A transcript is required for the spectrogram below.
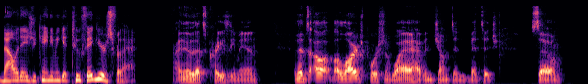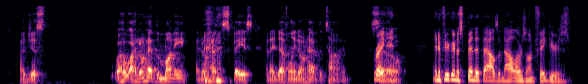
nowadays you can't even get two figures for that. I know that's crazy, man, and that's a, a large portion of why I haven't jumped in vintage. So I just, well, I don't have the money, I don't have the space, and I definitely don't have the time. Right, So, And if you're going to spend a thousand dollars on figures,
